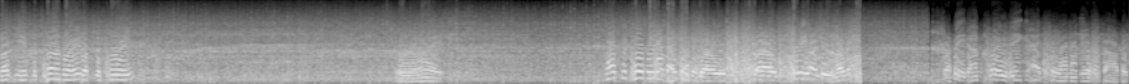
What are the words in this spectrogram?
Looking at the turn rate up to three. Alright. What's uh, 300 at the moment. Speed, I'm closing excellent on your starboard.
